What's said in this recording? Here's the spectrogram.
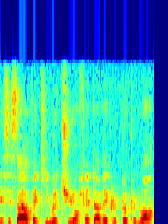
et c'est ça en fait qui me tue en fait avec le peuple noir.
